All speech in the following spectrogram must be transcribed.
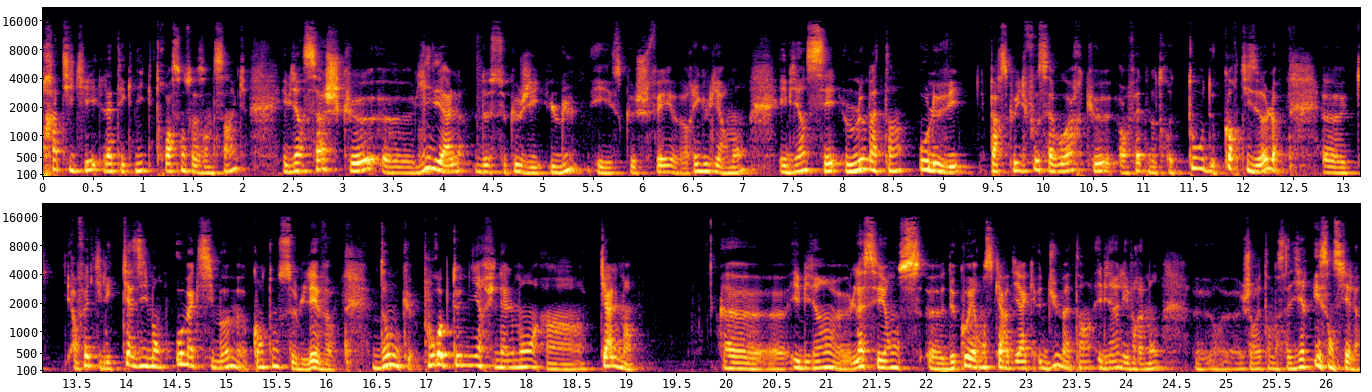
pratiquer la technique 365, eh bien sache que l'idéal de ce que j'ai lu et ce que je fais régulièrement, eh bien c'est le matin au lever parce qu'il faut savoir que en fait notre taux de cortisol en fait, il est quasiment au maximum quand on se lève. Donc, pour obtenir finalement un calme euh, eh bien, euh, la séance euh, de cohérence cardiaque du matin, eh bien, elle est vraiment, j'aurais tendance à dire, essentielle.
